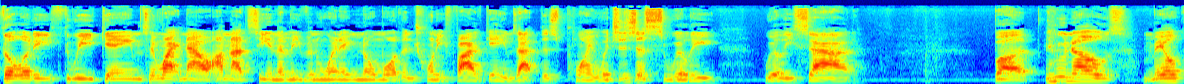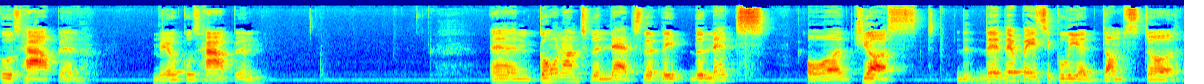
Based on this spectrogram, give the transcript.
33 games. And right now, I'm not seeing them even winning no more than 25 games at this point, which is just really, really sad. But who knows? Miracles happen. Miracles happen. And going on to the Nets, that they the Nets are just they're, they're basically a dumpster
